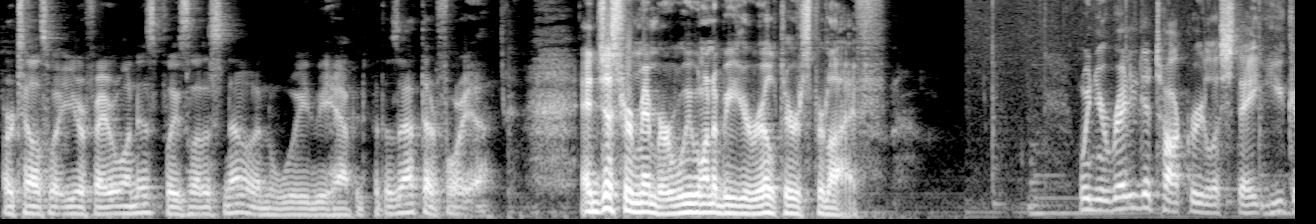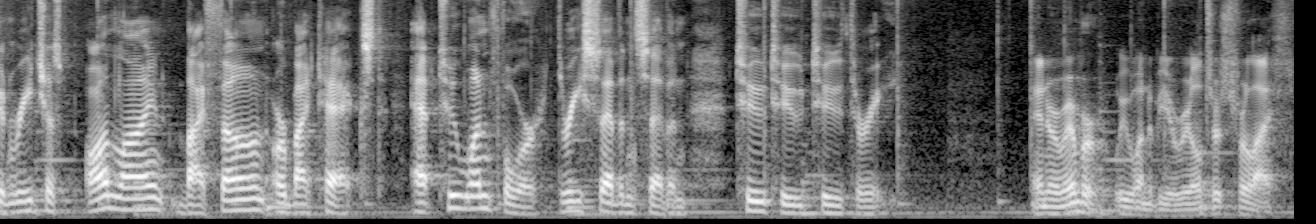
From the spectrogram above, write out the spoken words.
or tell us what your favorite one is, please let us know and we'd be happy to put those out there for you. And just remember, we want to be your realtors for life. When you're ready to talk real estate, you can reach us online, by phone, or by text at 214 377 2223. And remember, we want to be your realtors for life.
